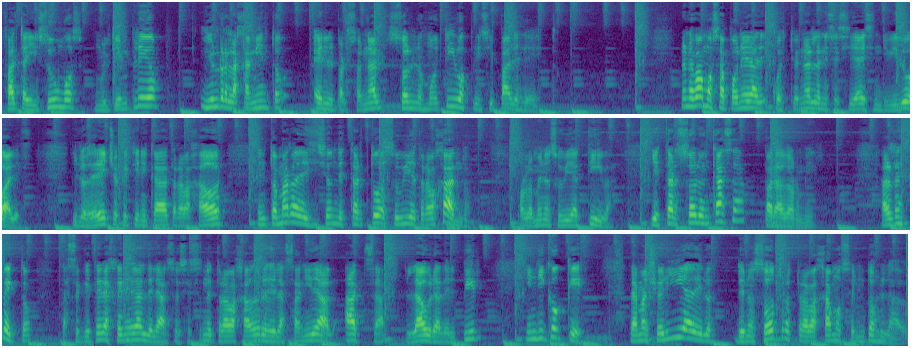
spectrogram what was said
Falta de insumos, multiempleo y un relajamiento en el personal son los motivos principales de esto. No nos vamos a poner a cuestionar las necesidades individuales y los derechos que tiene cada trabajador en tomar la decisión de estar toda su vida trabajando, por lo menos su vida activa, y estar solo en casa para dormir. Al respecto, la secretaria general de la Asociación de Trabajadores de la Sanidad, ATSA, Laura Del Pir, indicó que la mayoría de, de nosotros trabajamos en dos lados,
